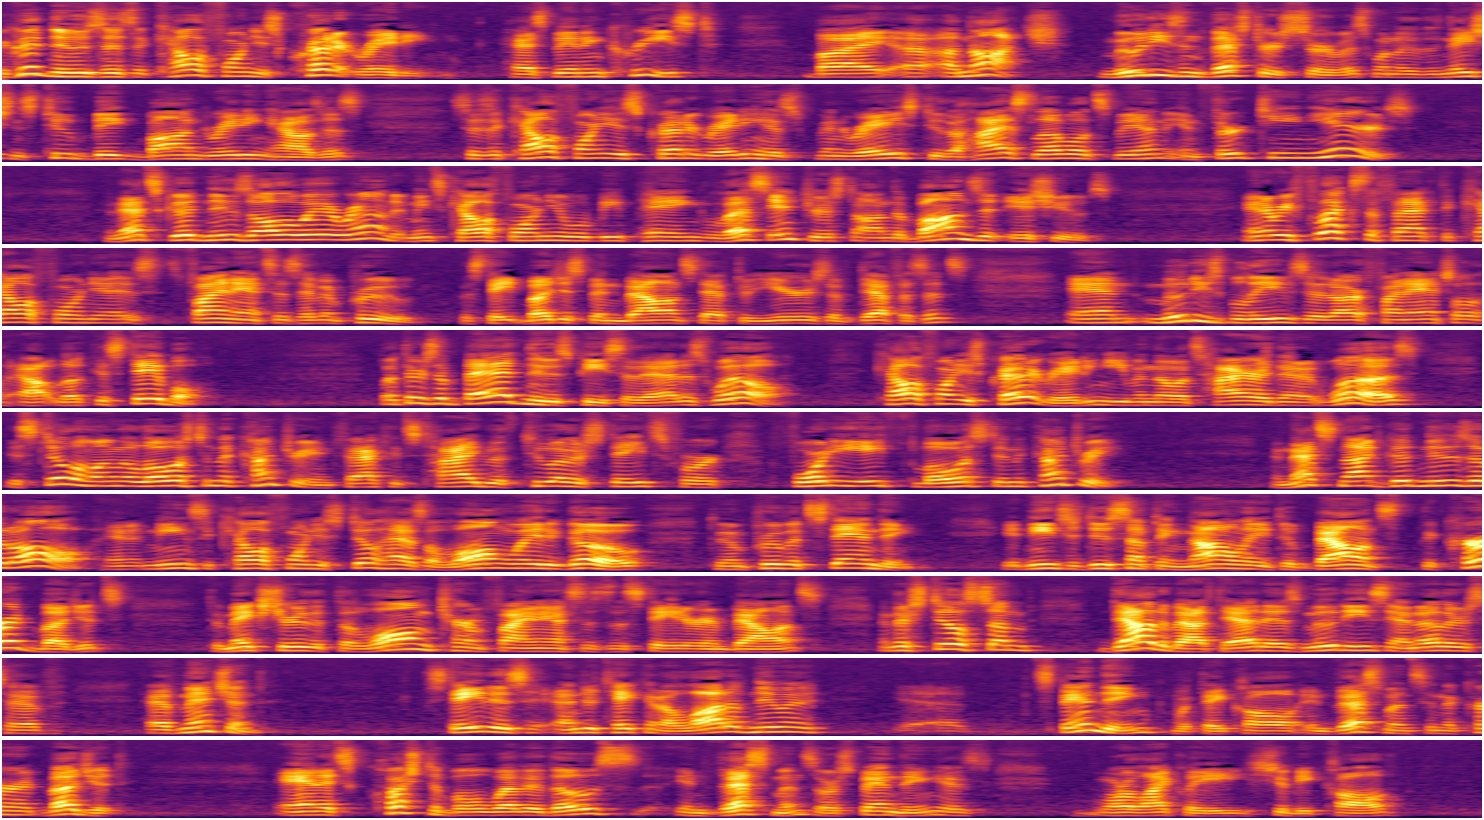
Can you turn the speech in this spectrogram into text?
The good news is that California's credit rating has been increased by a, a notch. Moody's Investors Service, one of the nation's two big bond rating houses, says that California's credit rating has been raised to the highest level it's been in 13 years. And that's good news all the way around. It means California will be paying less interest on the bonds it issues. And it reflects the fact that California's finances have improved. The state budget's been balanced after years of deficits, and Moody's believes that our financial outlook is stable. But there's a bad news piece of that as well. California's credit rating, even though it's higher than it was, is still among the lowest in the country. In fact, it's tied with two other states for 48th lowest in the country. And that's not good news at all. And it means that California still has a long way to go to improve its standing. It needs to do something not only to balance the current budgets, to make sure that the long term finances of the state are in balance, and there's still some doubt about that, as Moody's and others have, have mentioned. State has undertaken a lot of new uh, spending, what they call investments, in the current budget, and it's questionable whether those investments or spending, as more likely should be called,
